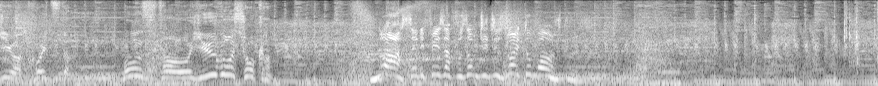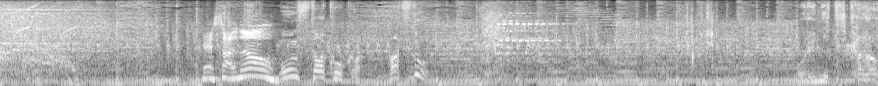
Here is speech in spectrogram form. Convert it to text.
次はこいつだモンスターを融合召喚 Nossa, ele fez a fusão de 18 monstros. Essa não. モンスター効果発動俺に力を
